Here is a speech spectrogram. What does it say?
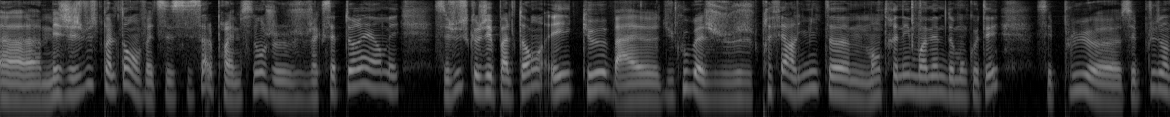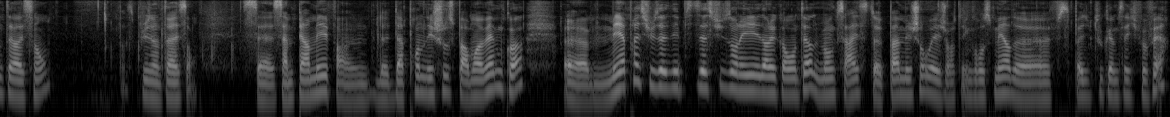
Euh, mais j'ai juste pas le temps en fait, c'est ça le problème. Sinon j'accepterais, hein, mais c'est juste que j'ai pas le temps et que bah, euh, du coup bah, je, préfère limite euh, m'entraîner moi-même de mon côté. C'est plus, c'est plus intéressant. Enfin, c'est plus intéressant ça, me permet d'apprendre des choses par moi-même quoi. Mais après si vous avez des petites astuces dans les, dans les commentaires, du moment que ça reste pas méchant, ouais genre t'es une grosse merde, c'est pas du tout comme ça qu'il faut faire.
